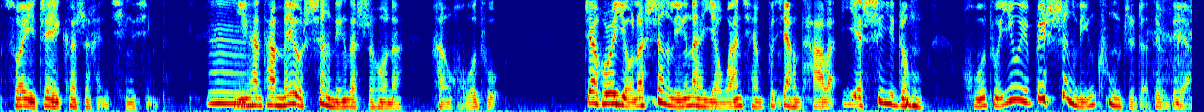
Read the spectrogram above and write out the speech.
所以这一刻是很清醒的。嗯，你看他没有圣灵的时候呢，很糊涂，这会儿有了圣灵呢，也完全不像他了，也是一种糊涂，因为被圣灵控制着，对不对呀？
